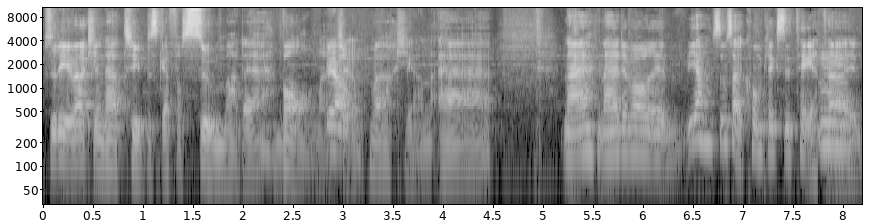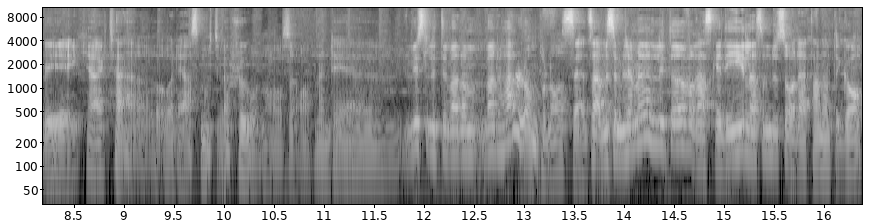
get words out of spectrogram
Så det är verkligen det här typiska försummade barnet ju, verkligen. Eh, nej, nej, det var, ja, som sagt, komplexitet här Mm. i, karaktärer och deras motivationer och så. Men det, visst lite vad de, vad de hade de på något sätt. Så här, men sen blev man lite överraskad. Det gillar som du sa, det att han inte gav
